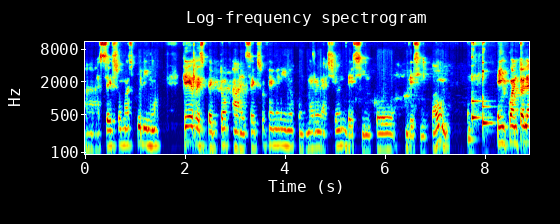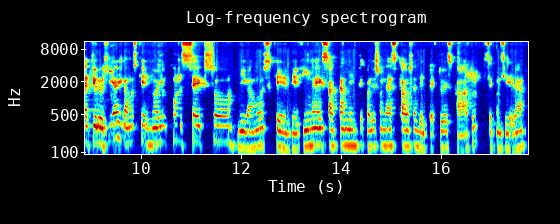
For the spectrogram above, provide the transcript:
a sexo masculino que respecto al sexo femenino con una relación de 5 de 5 a 1. En cuanto a la etiología, digamos que no hay un consenso, digamos, que defina exactamente cuáles son las causas del pectus excavatum. Se considera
